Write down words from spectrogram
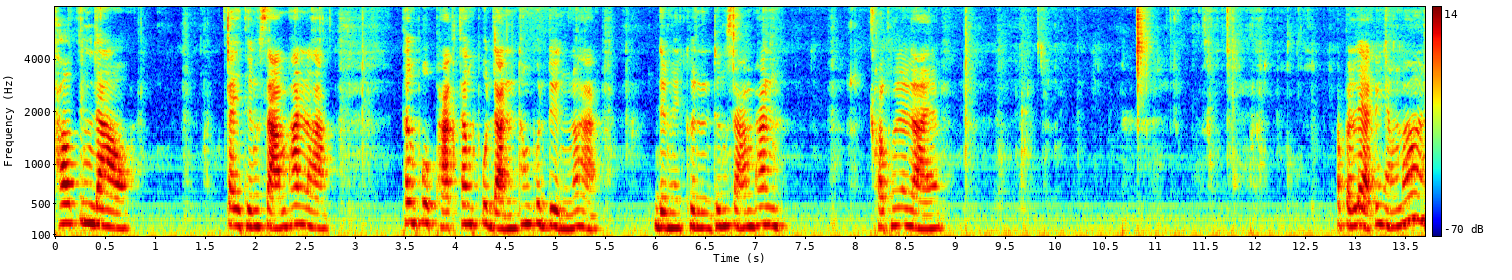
เข้าติ้งดาวไกลถึงสามพันแล้วค่ะ ทั้งผู้พัก ทั้งผู้ดัน ทั้งผู้ดึงเนาะค่ะ ดึงให้ขึ้นถึงสามพัน ขอบคุณหลายๆเอาไปแหลกเป็นอย่างน้อย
